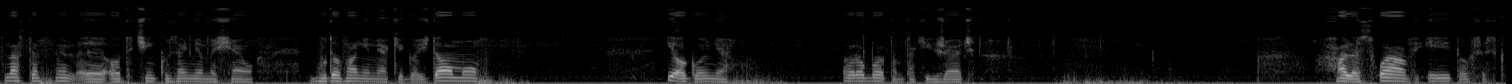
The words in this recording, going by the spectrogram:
W następnym y, odcinku zajmiemy się budowaniem jakiegoś domu i ogólnie robotą takich rzeczy. Halesław i to wszystko.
